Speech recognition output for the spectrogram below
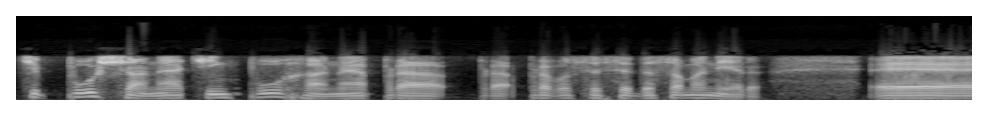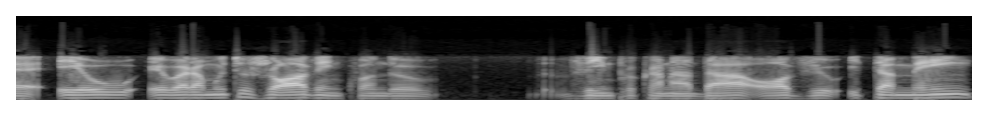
te puxa, né, te empurra, né, para você ser dessa maneira. É, eu, eu era muito jovem quando vim para o Canadá, óbvio, e também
